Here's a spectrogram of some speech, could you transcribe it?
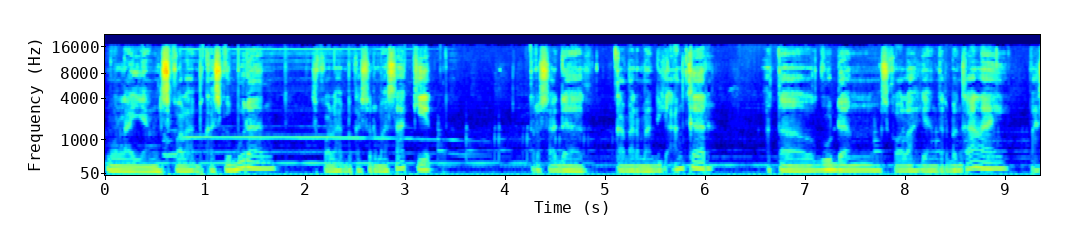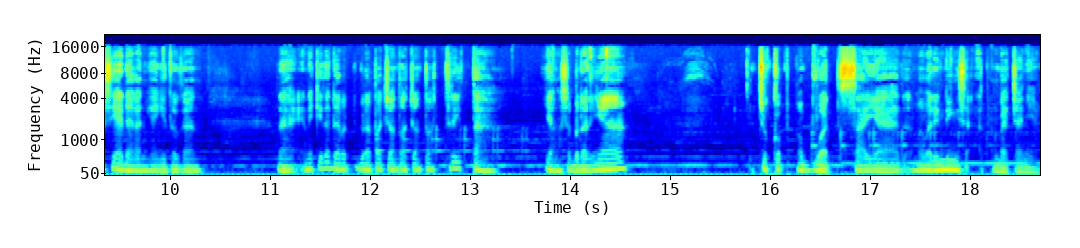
Mulai yang sekolah bekas kuburan, sekolah bekas rumah sakit, terus ada kamar mandi angker atau gudang sekolah yang terbengkalai, pasti ada kan kayak gitu kan. Nah, ini kita dapat beberapa contoh-contoh cerita yang sebenarnya cukup ngebuat saya merinding saat membacanya.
